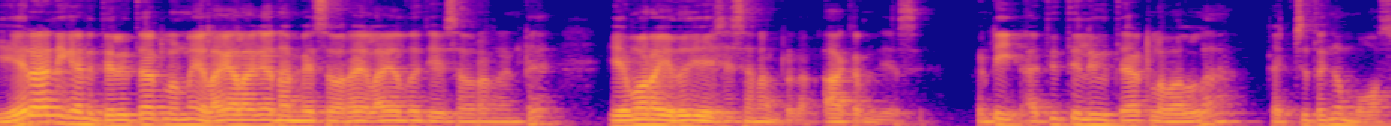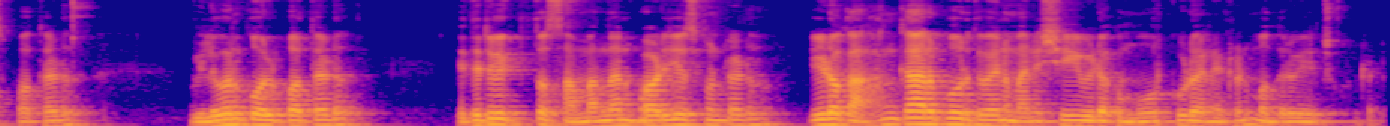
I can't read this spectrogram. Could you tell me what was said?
ఏ రాని కానీ తెలివితేటలు ఉన్నాయి ఎలాగెలాగా నమ్మేసేవారా ఎలా ఎలా చేసేవారా అని అంటే ఏమోరా ఏదో చేసేసాను అంటాడు ఆకరణ చేసి. అంటే ఈ అతి తెలివితేటల వల్ల ఖచ్చితంగా మోసపోతాడు విలువను కోల్పోతాడు ఎదుటి వ్యక్తితో సంబంధాన్ని పాడు చేసుకుంటాడు వీడొక అహంకారపూరితమైన మనిషి వీడొక మూర్ఖుడు అనేటువంటి ముద్ర వేయించుకుంటాడు.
